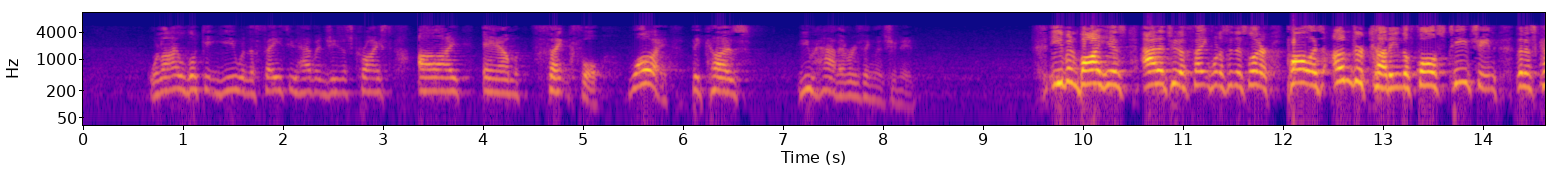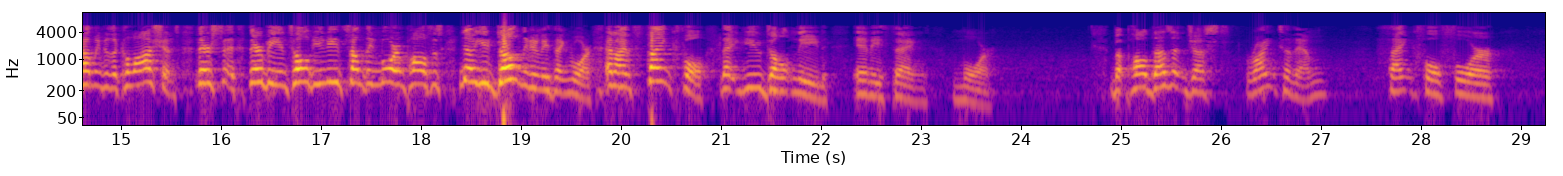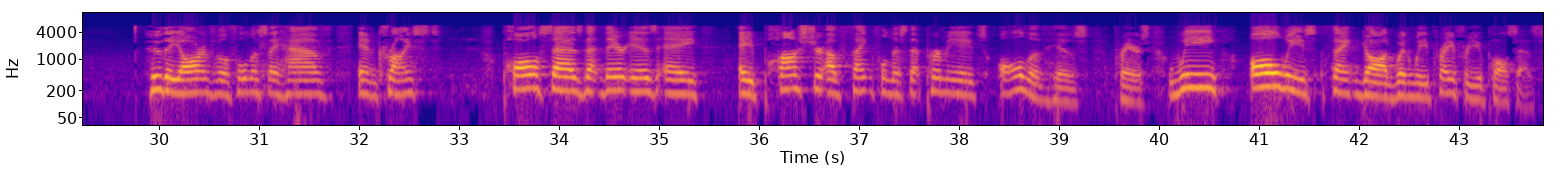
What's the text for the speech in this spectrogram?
when I look at you and the faith you have in Jesus Christ, I am thankful. Why? Because you have everything that you need. Even by his attitude of thankfulness in this letter, Paul is undercutting the false teaching that is coming to the Colossians. They're, they're being told you need something more, and Paul says, no, you don't need anything more. And I'm thankful that you don't need anything more. But Paul doesn't just write to them thankful for who they are and for the fullness they have in Christ. Paul says that there is a, a posture of thankfulness that permeates all of his prayers. We always thank God when we pray for you, Paul says.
